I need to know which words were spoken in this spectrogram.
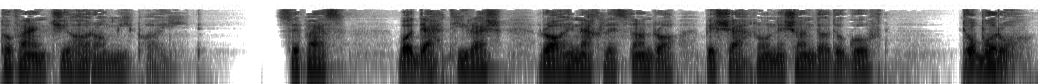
تفنگچی ها را میپایید. سپس با ده تیرش راه نخلستان را به شهرو نشان داد و گفت تو برو.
